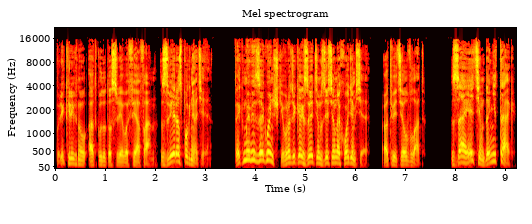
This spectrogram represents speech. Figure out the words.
прикрикнул откуда-то слева Феофан. «Зверя спугнете!» «Так мы ведь загонщики, вроде как за этим здесь и находимся», — ответил Влад. «За этим, да не так.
